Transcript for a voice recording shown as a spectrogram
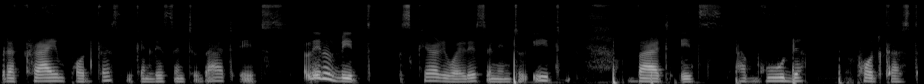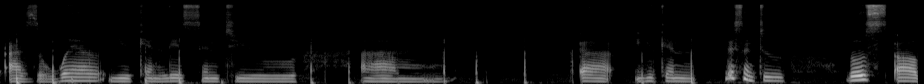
but a crime podcast. You can listen to that. It's a little bit scary while listening to it, but it's a good podcast as well. You can listen to, um, uh, you can listen to those uh,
